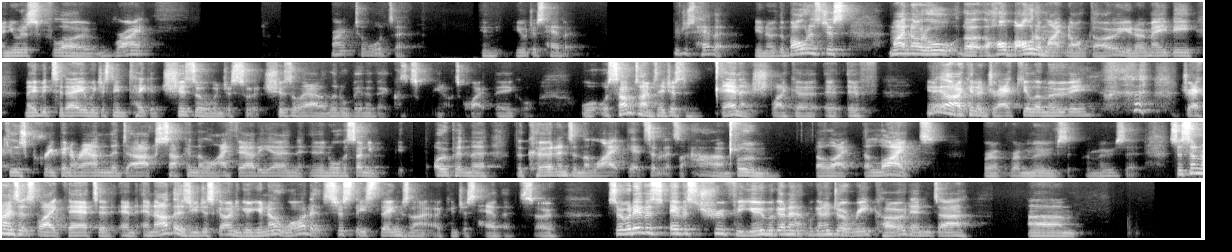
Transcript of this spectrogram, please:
and you'll just flow right, right towards it. And you'll just have it. You'll just have it. You know, the boulders just might not all, the, the whole boulder might not go, you know, maybe maybe today we just need to take a chisel and just sort of chisel out a little bit of it because it's you know it's quite big or, or, or sometimes they just vanish like a if you know like in a dracula movie dracula's creeping around in the dark sucking the life out of you and, and then all of a sudden you open the the curtains and the light gets it and it's like ah boom the light the light re removes it removes it. So sometimes it's like that and, and and others you just go and you go you know what? It's just these things and I, I can just have it. So so whatever's ever's true for you, we're gonna we're gonna do a recode, and uh, um,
